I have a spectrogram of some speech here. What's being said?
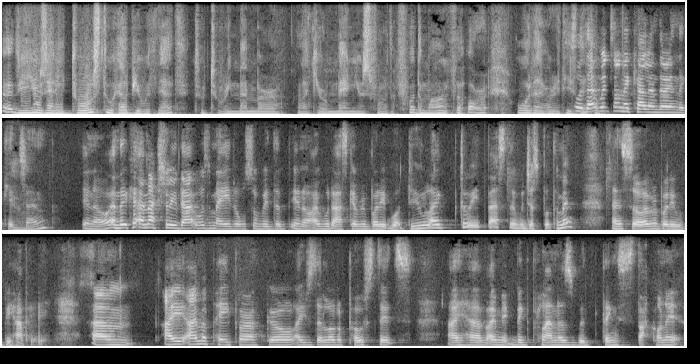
Uh, do you use any tools to help you with that? To, to remember like your menus for the for the month or whatever it is. Well, that you- went on a calendar in the kitchen, you know, and the, and actually that was made also with the, you know, I would ask everybody, what do you like to eat best? And we just put them in, and so everybody would be happy. Um, I I'm a paper girl. I used a lot of post-its. I have I make big planners with things stuck on it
